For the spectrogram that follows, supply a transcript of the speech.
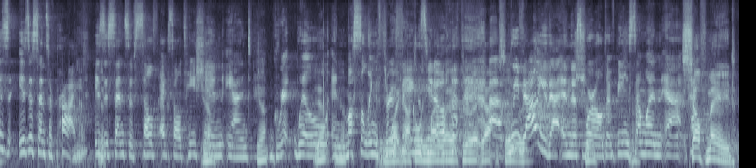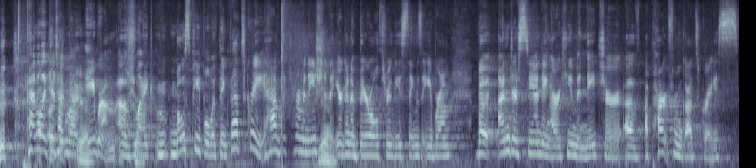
is is a sense of pride, is a sense of self exaltation Yep. and grit will and muscling through White-knuckling things. You know, through. Yeah, Uh, we value that in this Sure. world of being someone. Uh, Self-made. kind of like you're talking about Yeah. Abram, of Sure. like m- most people would think that's great, have determination Yeah. that you're going to barrel through these things, Abram, but understanding our human nature of apart from God's grace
